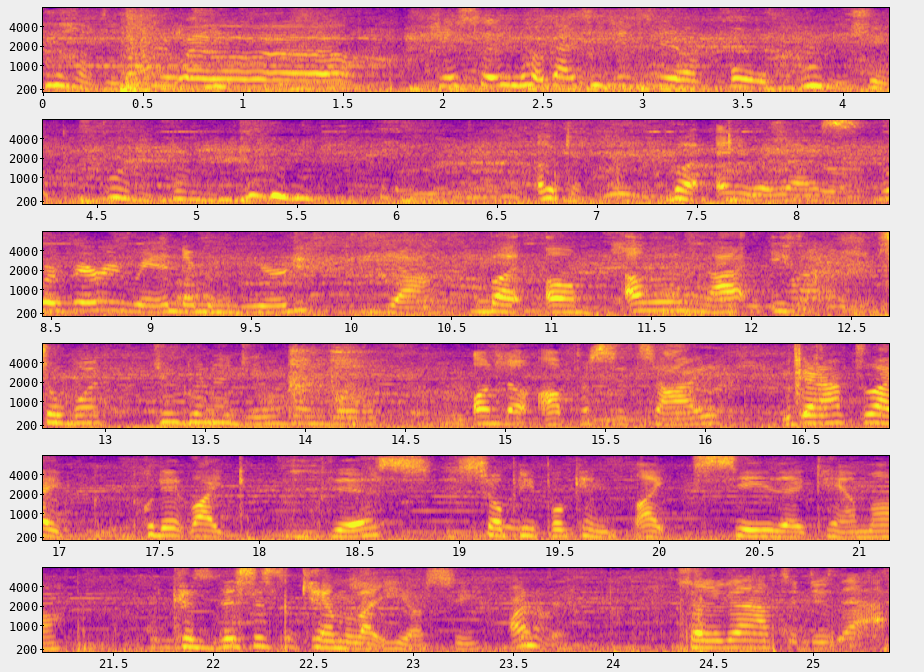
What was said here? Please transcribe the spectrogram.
Wait, wait, wait. Just so you know, guys, he just did a full booty shake. Booty, booty, booty. Okay, but anyway, guys. We're very random and weird. Yeah, but um, other than that, if, so what you're gonna do when we're on the opposite side, you're gonna have to like put it like this so people can like see the camera, cause this is the camera light here. See? I know. So you're gonna have to do that.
